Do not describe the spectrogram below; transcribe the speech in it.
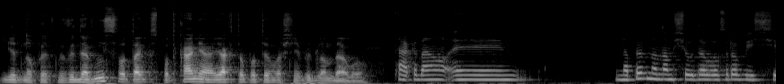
jedno, powiedzmy, wydawnictwo, tak, spotkania, jak to potem właśnie wyglądało? Tak, no, na pewno nam się udało zrobić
